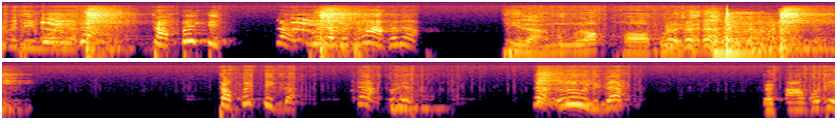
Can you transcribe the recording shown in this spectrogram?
ขึ้นไปทีมวยเนี่ยจับไม่ติดเนี่ยเวลากระชากกันเนี่ยทีหลังมึงล็อกคอกูเลยก็ได้ จับไม่ติดอะเนี่ยดูดิเนี่ยลื่นอีกแล้วเดี๋ยวตามเขาสิ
